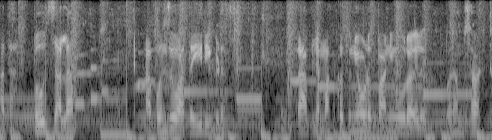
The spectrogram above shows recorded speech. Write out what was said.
आता पाऊस झाला. आपण जाऊ आता इरीकडं. तर आपल्या मक्कातून एवढं पाणी उरायलं राहिलं भरमसाठ.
